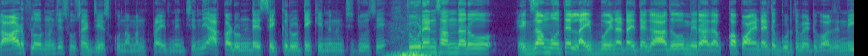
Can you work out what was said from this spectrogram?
థర్డ్ ఫ్లోర్ నుంచి సూసైడ్ చేసుకుందామని ప్రయత్నించింది. అక్కడ ఉండే సెక్యూరిటీ కింద నుంచి చూసి స్టూడెంట్స్ అందరూ ఎగ్జామ్ పోతే లైఫ్ పోయినట్టయితే కాదు మీరు అది ఒక్క పాయింట్ అయితే గుర్తుపెట్టుకోవాల్సింది.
